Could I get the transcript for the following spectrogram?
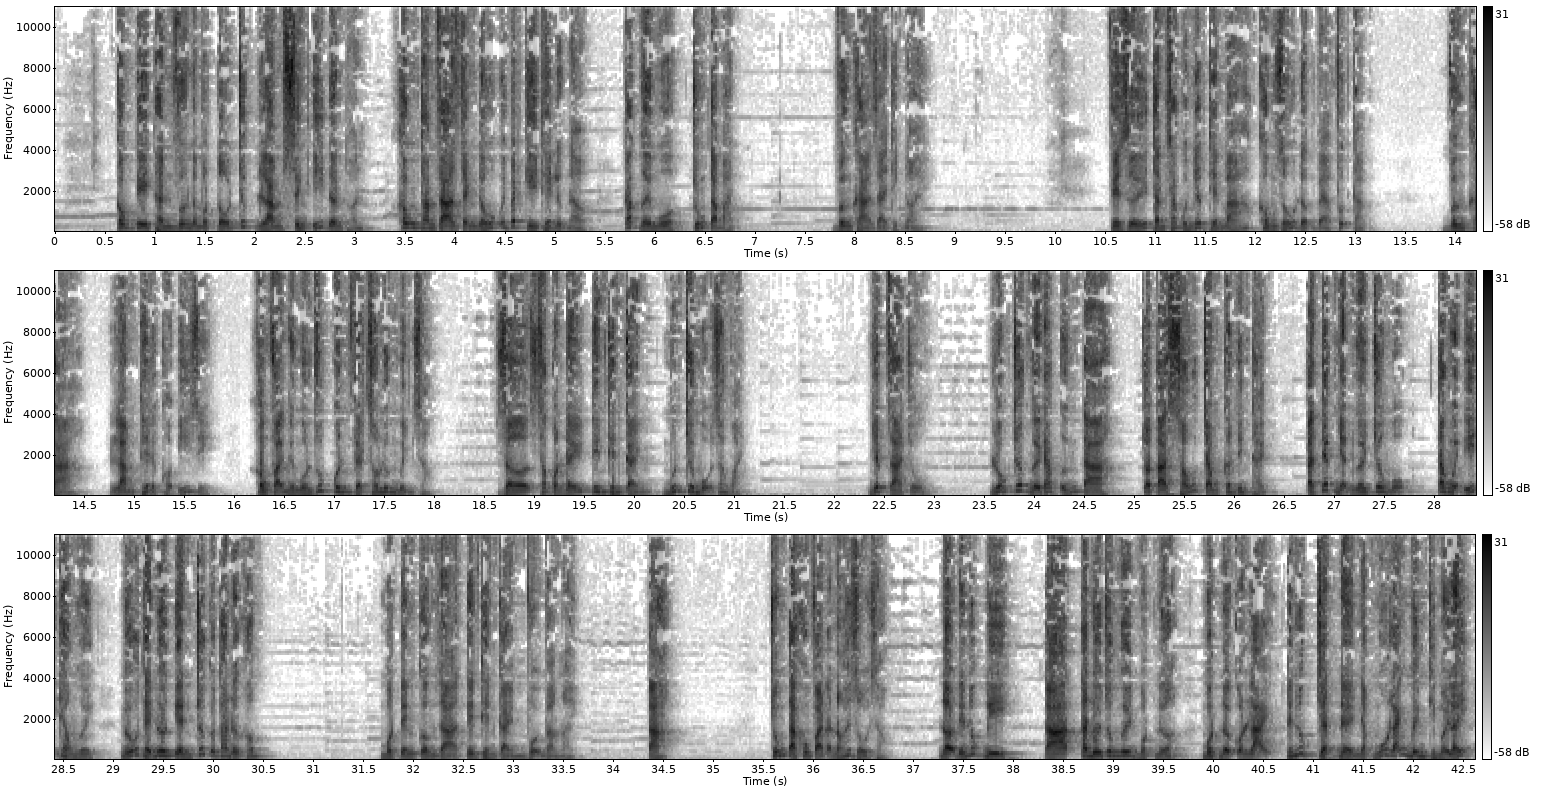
Công ty Thần Vương là một tổ chức làm sinh ý đơn thuần, Không tham gia tranh đấu với bất kỳ thế lực nào. Các người mua, chúng ta bán. Vương Khả giải thích nói, Phía dưới thần sắc của Nhất Thiên Bá Không giấu được vẻ phức tạp. Vương Khả làm thế là có ý gì? Không phải ngươi muốn giúp quân Việt sau lưng mình sao? Giờ sao còn đẩy tiên thiên cảnh Muốn chiêu mộ ra ngoài? Nhếp gia chủ, Lúc trước người đáp ứng ta, Cho ta 600 cân linh thạch, Ta tiếp nhận ngươi chiêu mộ, Ta nguyện ý theo ngươi Ngươi có thể đưa tiền trước cho ta được không? Một tên cường giả tiên thiên cảnh vội vàng nói, Ta, Chúng ta không phải đã nói rồi sao? Đợi đến lúc đi, Ta ta đưa cho ngươi một nửa Một nửa còn lại Đến lúc chật để nhập ngũ lãnh binh thì mới lấy.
